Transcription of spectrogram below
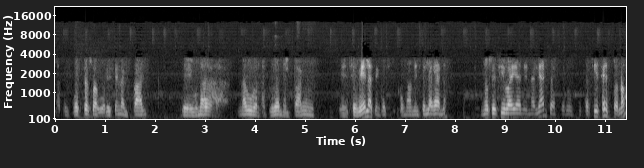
las encuestas favorecen al PAN de una, una gubernatura donde el PAN eh, se ve las encuestas cómodamente la gana. No sé si vayan en alianza, pero pues así es esto, ¿no?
